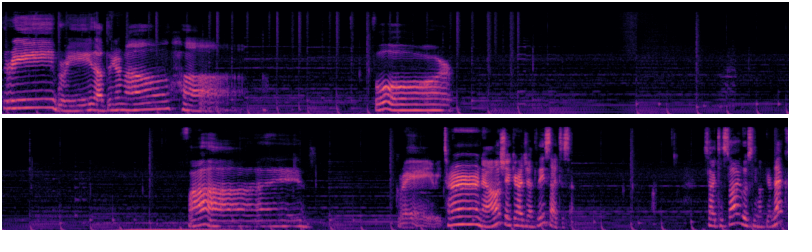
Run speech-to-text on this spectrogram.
Three, breathe out through your mouth. Four. Five. Great. Return. Now shake your head gently side to side. Side to side, loosening up your neck,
